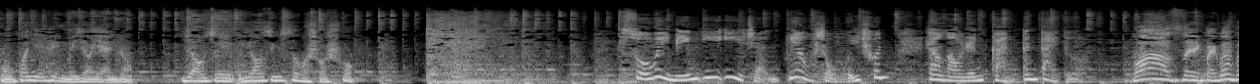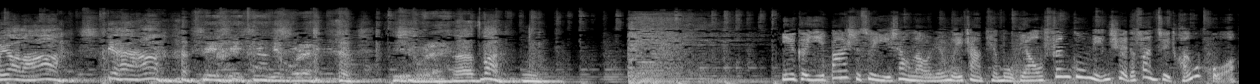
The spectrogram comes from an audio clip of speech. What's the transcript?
骨关节病比较严重，腰椎腰椎做过手术。所谓名医义诊，妙手回春，让老人感恩戴德。哇塞，百官不要了啊，厉害啊！谢谢谢谢主任，谢谢主任。呃，坐。嗯。一个以八十岁以上老人为诈骗目标、分工明确的犯罪团伙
